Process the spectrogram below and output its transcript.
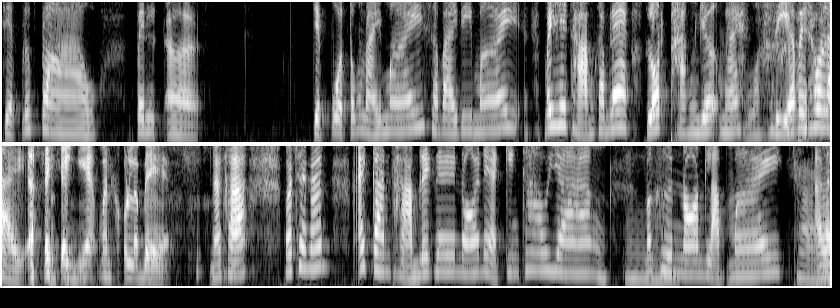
เจ็บหรือเปล่า เป็นเอ่อเจ็บปวดตรงไหนไหมสบายดีไหมไม่ใช่ถามคำแรกรถพังเยอะไหมว่าเสียไปเท่าไหร่อะไรอย่างเงี้ยมันคนละแบบนะคะ เพราะฉะนั้นไอ้การถามเล็กๆน้อยๆเนี่ย กินข้าวยังเมื่อคืนนอนหลับไหมค่ะอะไร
